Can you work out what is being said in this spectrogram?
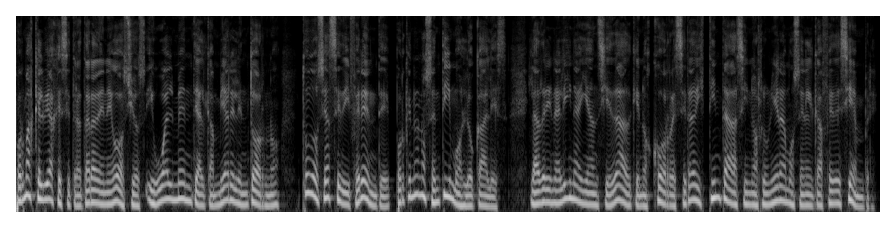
Por más que el viaje se tratara de negocios, igualmente al cambiar el entorno, todo se hace diferente porque no nos sentimos locales. La adrenalina y ansiedad que nos corre será distinta a si nos reuniéramos en el café de siempre.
